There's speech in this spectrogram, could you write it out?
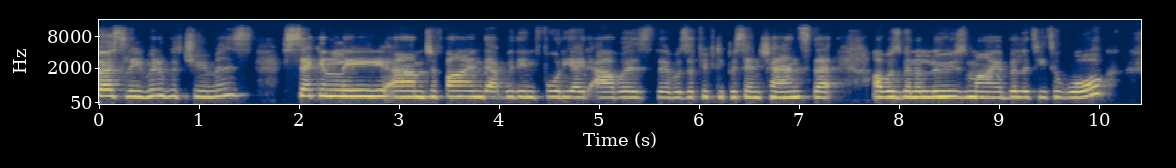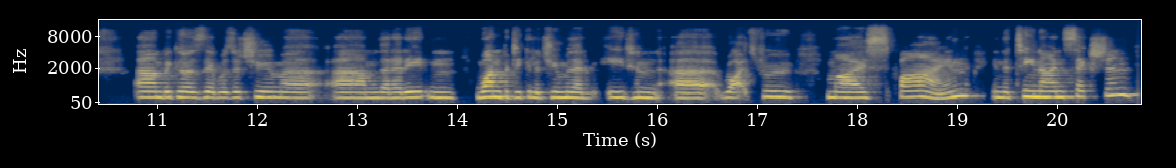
Firstly, riddled with tumors. Secondly, um, to find that within 48 hours, there was a 50% chance that I was going to lose my ability to walk um, because there was a tumor um, that had eaten one particular tumor that had eaten uh, right through my spine in the T9 section,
